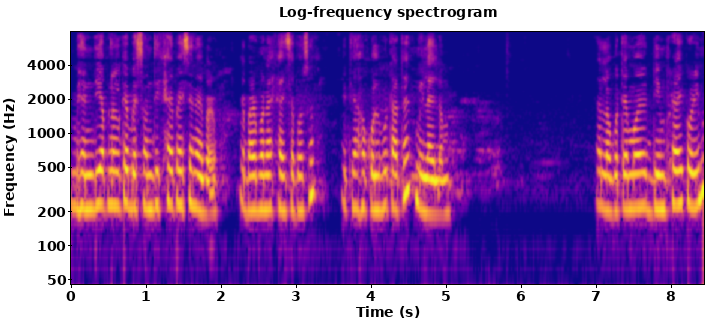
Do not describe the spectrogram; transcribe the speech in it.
ভেন্দি আপোনালোকে বেচন দি খাই পাইছে নাই বাৰু? এবাৰ বনাই খাই চাবচোন। এতিয়া সকলোবোৰ তাতে মিলাই ল'ম। তাৰ লগতে মই ডিম ফ্ৰাই কৰিম।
